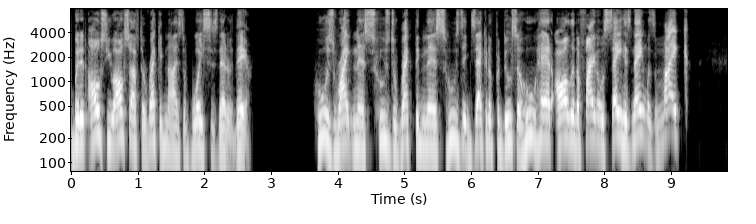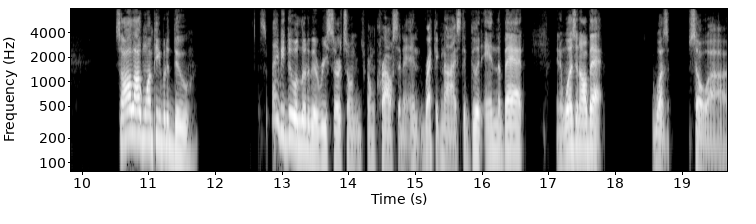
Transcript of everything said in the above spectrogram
but it also you also have to recognize the voices that are there. Who's writing this? Who's directing this? Who's the executive producer? Who had all of the final say? His name was Mike. So all I want people to do so maybe do a little bit of research on on Krause and, and recognize the good and the bad. And it wasn't all bad. It wasn't. So uh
